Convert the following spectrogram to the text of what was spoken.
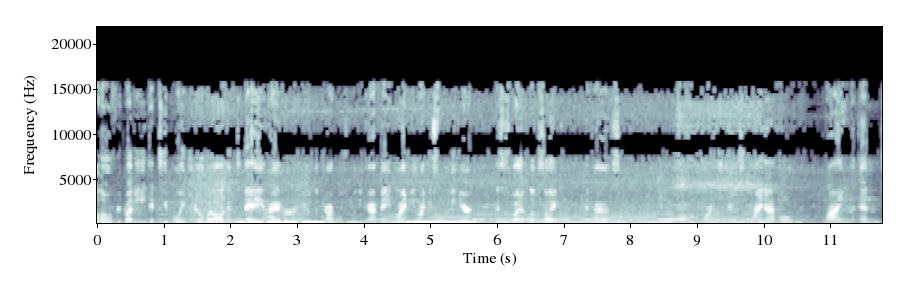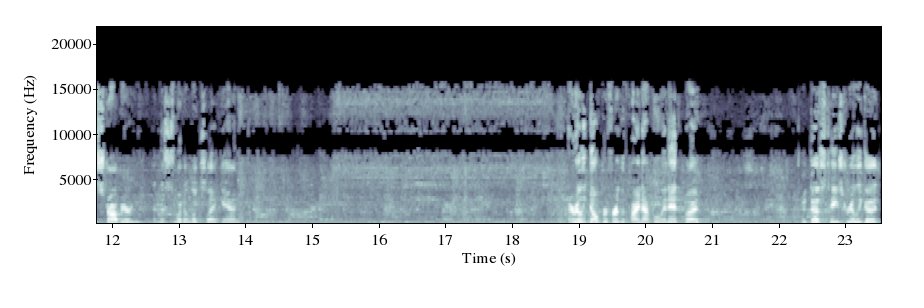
Hello everybody, it's your boy Chill Will, and today I have a review of the Tropical Smoothie Cafe Blimey Limey Smoothie here. This is what it looks like. It has orange juice, pineapple, lime, and strawberry. And this is what it looks like, and I really don't prefer the pineapple in it, but it does taste really good,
